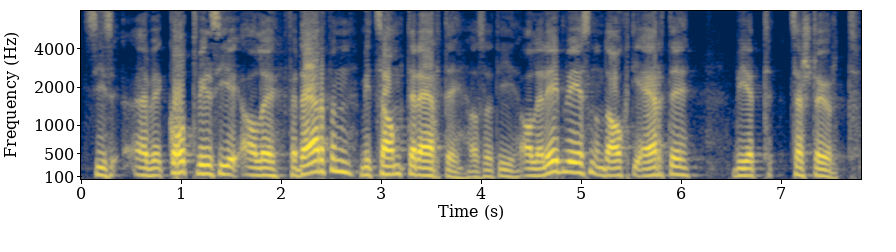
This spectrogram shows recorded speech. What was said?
sie, äh, Gott will sie alle verderben mitsamt der Erde, also die, alle Lebewesen und auch die Erde wird zerstört.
